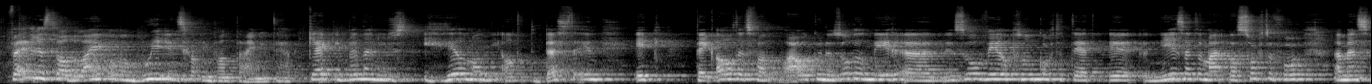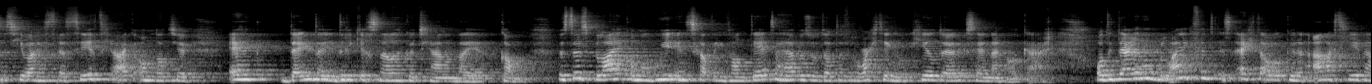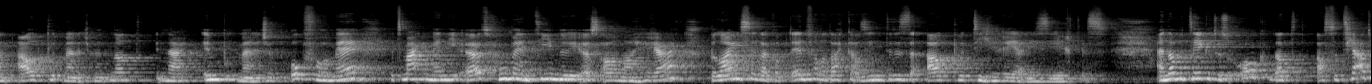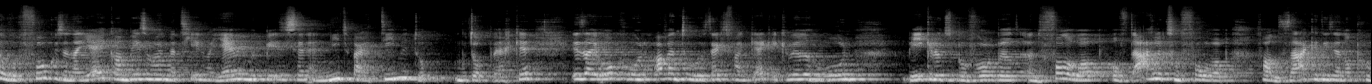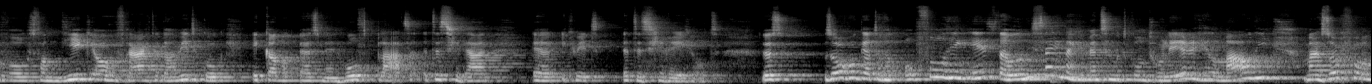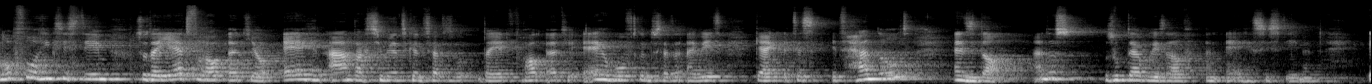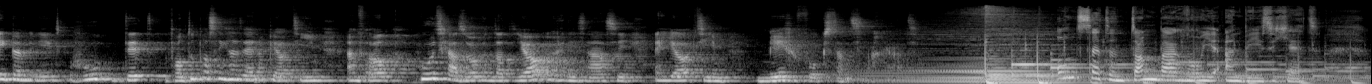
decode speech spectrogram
Verder is het wel belangrijk om een goede inschatting van timing te hebben. Kijk, ik ben daar nu dus helemaal niet altijd de beste in. Ik denk altijd van, wauw, we kunnen zoveel meer, uh, zoveel op zo'n korte tijd uh, neerzetten. Maar dat zorgt ervoor dat mensen misschien wel gestresseerd raken, omdat je eigenlijk denkt dat je drie keer sneller kunt gaan dan dat je kan. Dus het is belangrijk om een goede inschatting van tijd te hebben, zodat de verwachtingen ook heel duidelijk zijn naar elkaar. Wat ik daarin ook belangrijk vind, is echt dat we kunnen aandacht geven aan output management, naar input management. Ook voor mij, het maakt mij niet uit hoe mijn team er juist allemaal geraakt. Het belangrijkste is dat ik op het eind van de dag kan zien, dit is de output die gerealiseerd is. En dat betekent dus ook dat als het gaat over focus en dat jij kan bezighouden met hetgeen waar jij mee moet bezig zijn en niet waar het team moet opwerken, is dat je ook gewoon af en toe zegt van kijk, ik wil gewoon wekelijks bijvoorbeeld een follow-up of dagelijks een follow-up van zaken die zijn opgevolgd, van die ik jou gevraagd heb, dan weet ik ook, ik kan het uit mijn hoofd plaatsen. Het is gedaan. Uh, ik weet, het is geregeld. Dus zorg ook dat er een opvolging is. Dat wil niet zeggen dat je mensen moet controleren, helemaal niet. Maar zorg voor een opvolgingssysteem, zodat jij het vooral uit jouw eigen aandachtsunit kunt zetten. Zodat je het vooral uit je eigen hoofd kunt zetten en weet, kijk, het is handled en is dan. Dus zoek daar voor jezelf een eigen systeem in. Ik ben benieuwd hoe dit van toepassing gaat zijn op jouw team en vooral hoe het gaat zorgen dat jouw organisatie en jouw team meer gefocust aan de slag gaat. Ontzettend dankbaar voor je aanwezigheid.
